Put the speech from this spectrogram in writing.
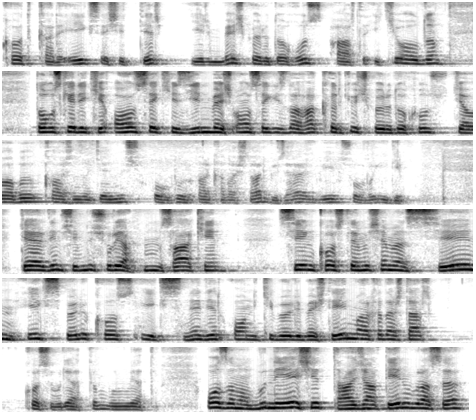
kot kare x eşittir 25 bölü 9 artı 2 oldu. 9 kere 2 18 25 18 daha 43 bölü 9 cevabı karşınıza gelmiş oldu arkadaşlar. Güzel bir soru idi. Geldim şimdi şuraya. Hmm, sakin. Sin cos demiş hemen sin x bölü cos x nedir? 12 bölü 5 değil mi arkadaşlar? Cos'u buraya attım bunu buraya attım. O zaman bu neye eşit? Tanjant değil mi burası?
